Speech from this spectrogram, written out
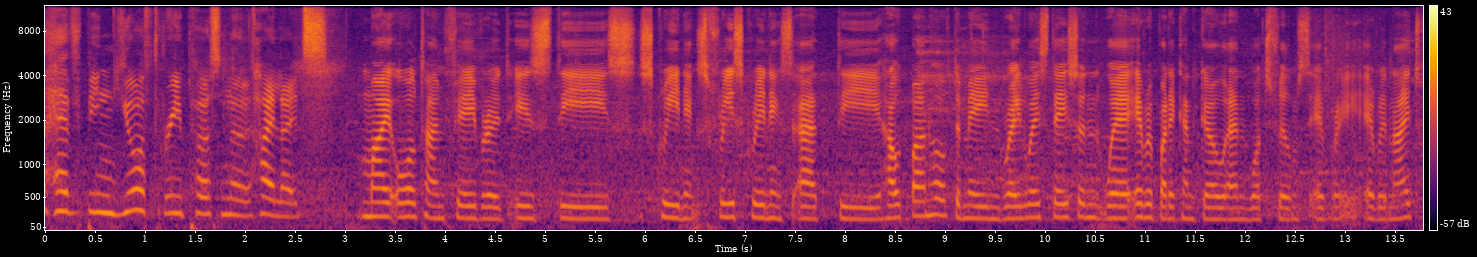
have been your three personal highlights my all-time favorite is the screenings, free screenings at the Hauptbahnhof, the main railway station, where everybody can go and watch films every every night,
